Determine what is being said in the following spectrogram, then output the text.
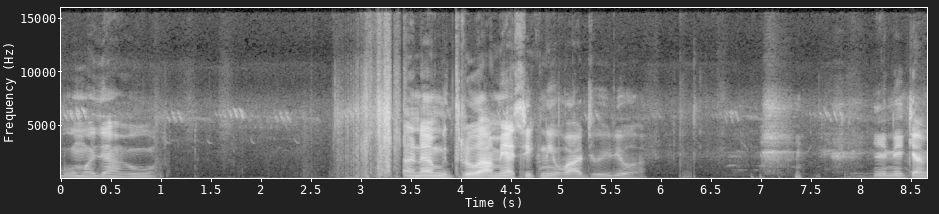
બહુ મજા આવ્યો અને મિત્રો આ મેસિકની વાત જોઈ રહ્યો. એને કેમ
